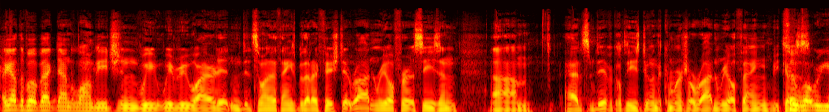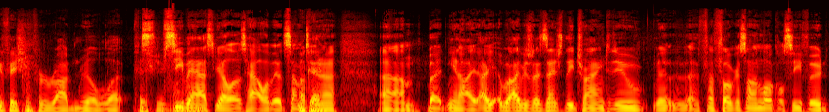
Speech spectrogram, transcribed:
I got the boat back down to Long Beach, and we, we rewired it and did some other things, but then I fished it rod and reel for a season. Um, had some difficulties doing the commercial rod and reel thing because. So what were you fishing for rod and reel? What fish? sea bass, yellows, halibut, some Okay. tuna. Um, but you know, I, I, I was essentially trying to do uh, focus on local seafood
